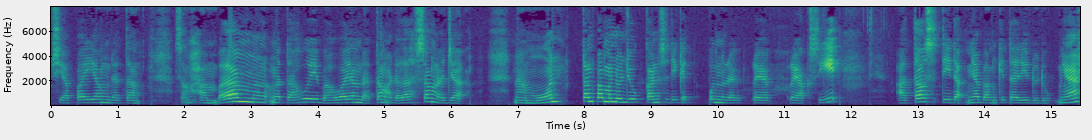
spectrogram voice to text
siapa yang datang. Sang hamba mengetahui bahwa yang datang adalah sang raja. Namun, tanpa menunjukkan sedikit pun re- reaksi atau setidaknya bangkit dari duduknya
